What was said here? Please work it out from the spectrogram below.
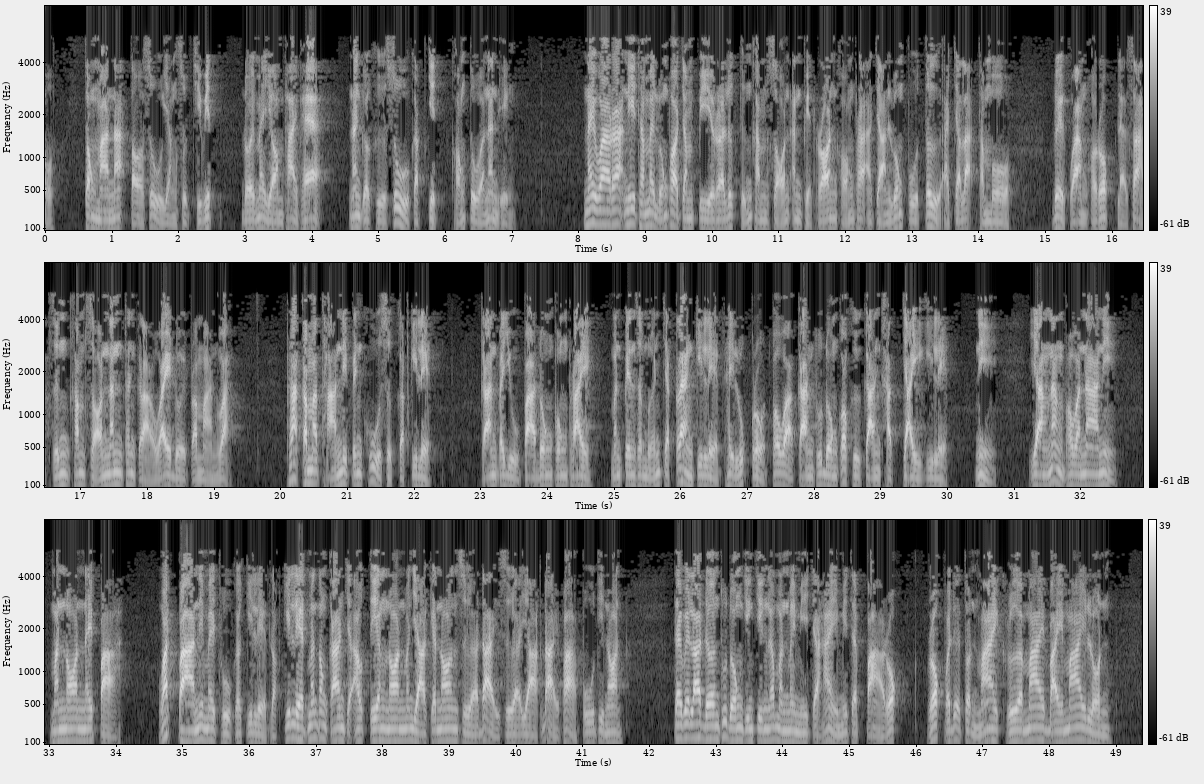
ต้องมานะต่อสู้อย่างสุดชีวิต โดยไม่ยอมพ่ายแพ้ นั่นก็คือสู้กับจิตของตัวนั่นเอง ในวาระนี้ทำให้หลวงพ่อจำปีระลึกถึงคำสอนอันเผ็ดร้อนของพระอาจารย์หลวงปู่ตื้ออจละธรรมโม ด้วยความเคารพและทราบซึ้งคำสอนนั้นท่านกล่าวไว้โดยประมาณว่า พระกรรมฐานนี่เป็นคู่ศึกกับกิเลส การไปอยู่ป่าดงพงไพรมันเป็นเสมือนจะแกล้งกิเลสให้ลุกโกรธ เพราะว่าการทุดงก็คือการขัดใจกิเลส นี่ อย่างนั่งภาวนานี่ มันนอนในป่า วัดป่านี่ไม่ถูกกับกิเลสหรอกกิเลสมันต้องการจะเอาเตียงนอนมันอยากจะนอนเสือได้เสืออยากได้ผ้าปูที่นอน แต่เวลาเดินทุดงจริง ๆ แล้วมันไม่มีจะให้มีแต่ป่ารก รกไปด้วยต้นไม้เครือไม้ใบไม้หล่น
